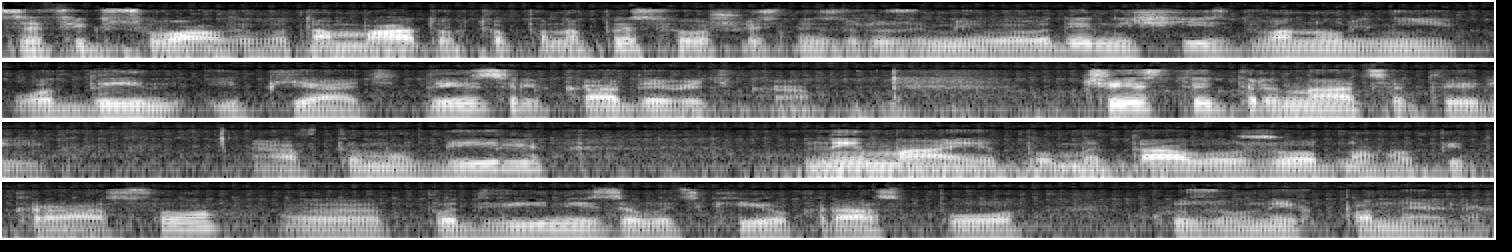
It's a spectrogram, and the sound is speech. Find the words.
Зафіксували, бо там багато хто понаписував щось незрозуміле. 1,6, 2,0, ні. 1,5 дизель К9К. Чистий 13 рік. Автомобіль не має по металу жодного підкрасу. Е, Подвійний заводський окрас по кузовних панелях.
